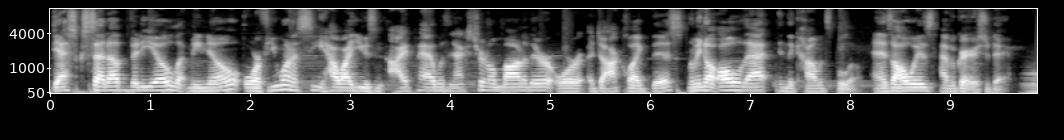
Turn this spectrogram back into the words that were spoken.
desk setup video, let me know. Or if you want to see how I use an iPad with an external monitor or a dock like this, let me know all of that in the comments below. And as always, have a great rest of your day.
